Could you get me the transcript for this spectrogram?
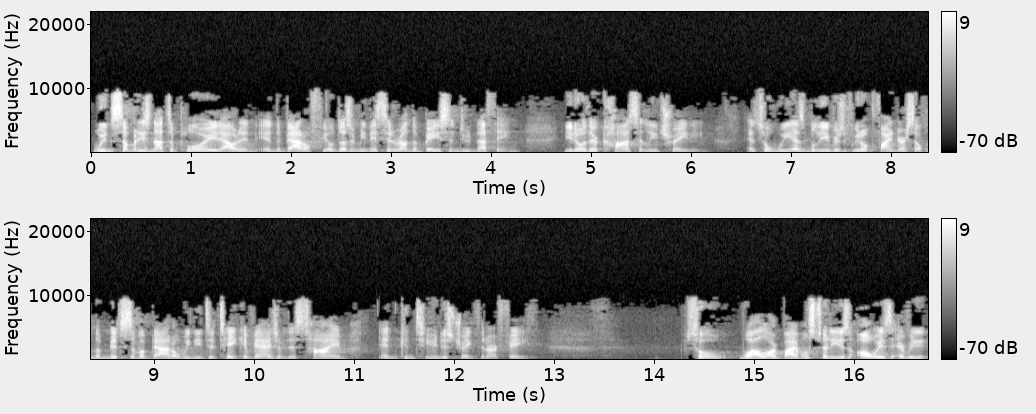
When somebody's not deployed out in, in the battlefield, doesn't mean they sit around the base and do nothing. You know, they're constantly training. And so we as believers, if we don't find ourselves in the midst of a battle, we need to take advantage of this time and continue to strengthen our faith. So while our Bible study is always every,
